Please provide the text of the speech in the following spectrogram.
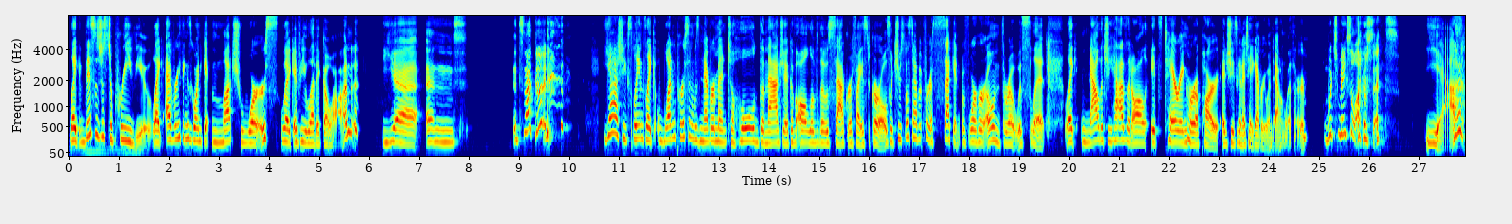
Like this is just a preview. Like everything's going to get much worse like if you let it go on. Yeah, and it's not good. Yeah, she explains like one person was never meant to hold the magic of all of those sacrificed girls. Like she was supposed to have it for a second before her own throat was slit. Like now that she has it all, it's tearing her apart and she's going to take everyone down with her. Which makes a lot of sense. Yeah.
